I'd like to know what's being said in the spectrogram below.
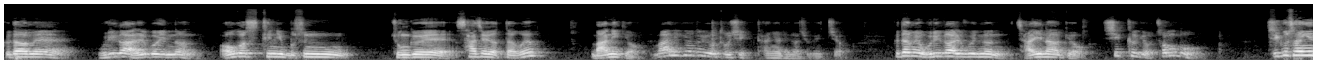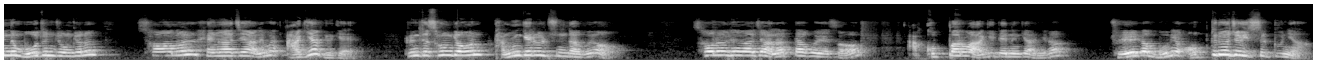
그 다음에 우리가 알고 있는 어거스틴이 무슨 종교의 사제였다고요? 마니교. 마니교도 요 도식 당연히 가지고 있죠. 그 다음에 우리가 알고 있는 자이나교, 시크교 전부 지구상에 있는 모든 종교는 선을 행하지 않으면 악이야 그게. 그런데 성경은 단계를 준다고요. 선을 행하지 않았다고 해서 아, 곧바로 악이 되는 게 아니라 죄가 문에 엎드려져 있을 뿐이야.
